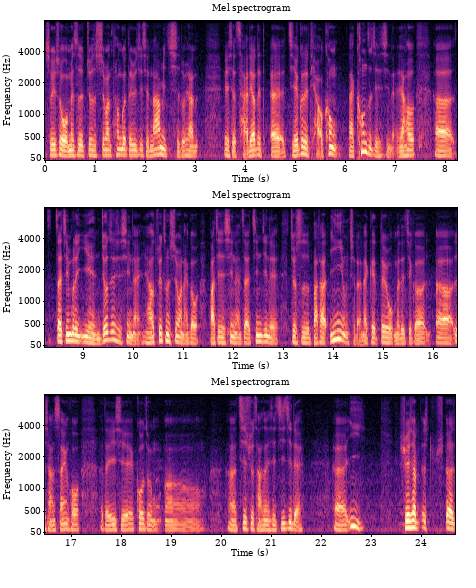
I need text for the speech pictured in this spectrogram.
所以说，我们是就是希望通过对于这些纳米尺度上一些材料的呃结构的调控来控制这些性能，然后呃再进一步的研究这些性能，然后最终希望能够把这些性能再渐渐的，就是把它应用起来，来给对我们的这个呃日常生活的一些各种呃。呃，继续产生一些积极的，呃，意义。学校呃呃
